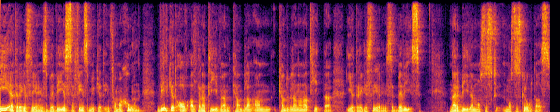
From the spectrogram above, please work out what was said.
I ett registreringsbevis finns mycket information. Vilket av alternativen kan, bland kan du bland annat hitta i ett registreringsbevis? När bilen måste, måste skrotas,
